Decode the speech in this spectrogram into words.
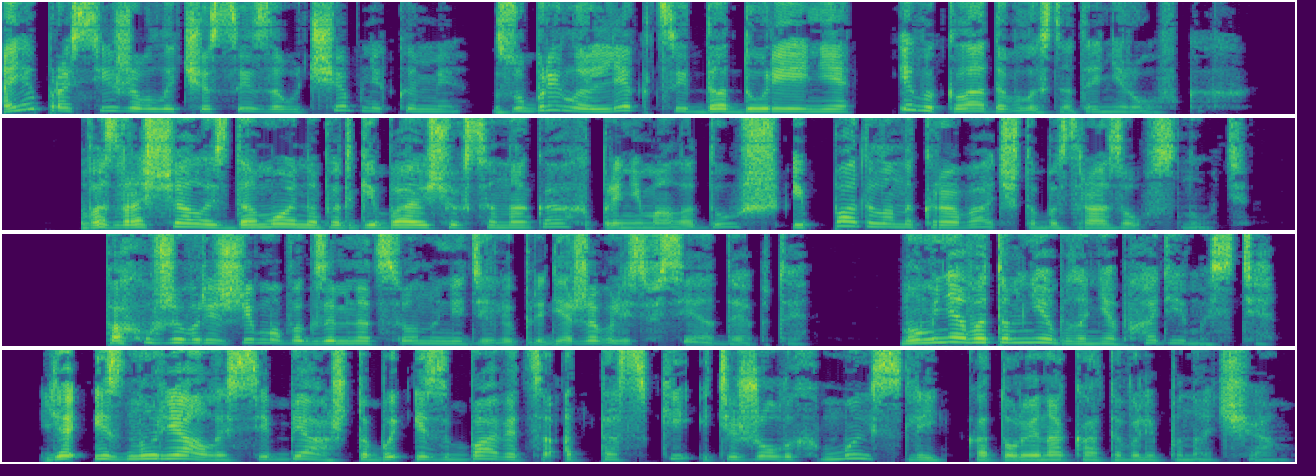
а я просиживала часы за учебниками, зубрила лекции до дурения и выкладывалась на тренировках. Возвращалась домой на подгибающихся ногах, принимала душ и падала на кровать, чтобы сразу уснуть. Похожего режима в экзаменационную неделю придерживались все адепты. Но у меня в этом не было необходимости. Я изнуряла себя, чтобы избавиться от тоски и тяжелых мыслей, которые накатывали по ночам.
